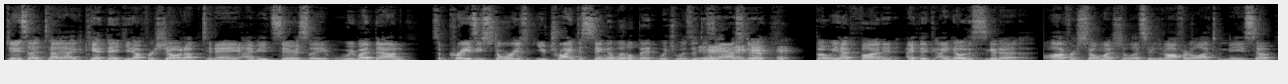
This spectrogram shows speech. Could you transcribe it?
Jason, I tell you, I can't thank you enough for showing up today. I mean, seriously, we went down some crazy stories. You tried to sing a little bit, which was a disaster, but we had fun. And I think I know this is going to offer so much to listeners. It offered a lot to me. So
